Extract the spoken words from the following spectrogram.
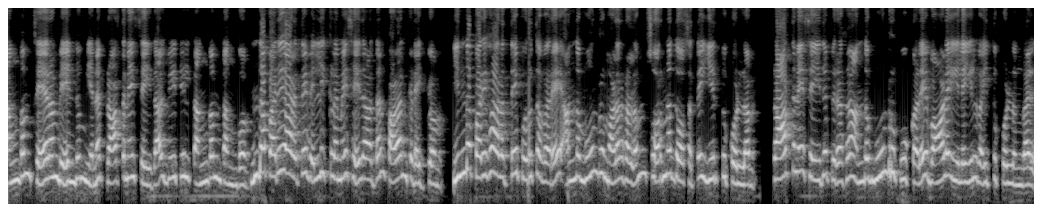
தங்கம் சேரம் வேண்டும் என பிரார்த்தனை செய்தால் வீட்டில் தங்கம் தங்கும். இந்த பரிகாரத்தை வெள்ளிக்கிழமை செய்தால்தான் பலன் கிடைக்கும். இந்த பரிகாரத்தை பொறுத்தவரை அந்த மூன்று மலர்களும் சொர்ண தோஷத்தை ஈர்த்து கொள்ளும். பிரார்த்தனை செய்த பிறகு அந்த மூன்று பூக்களை வாழை இலையில் வைத்துக் கொள்ளுங்கள்.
